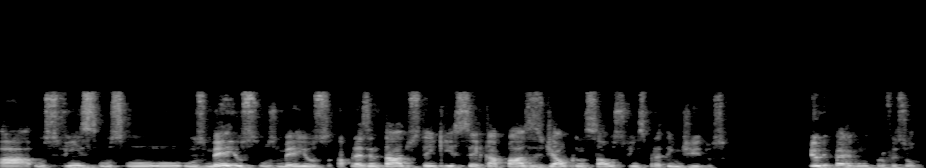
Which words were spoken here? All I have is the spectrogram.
a, a os fins, os, o, o, os meios, os meios apresentados têm que ser capazes de alcançar os fins pretendidos. Eu lhe pergunto, professor,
